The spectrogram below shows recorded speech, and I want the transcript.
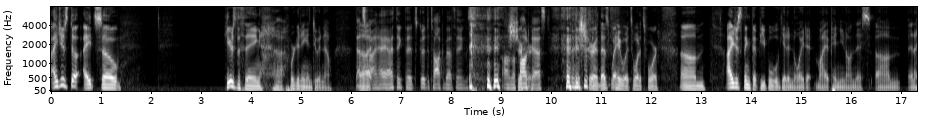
I just don't. I so. Here's the thing. Uh, we're getting into it now. that's Uh, fine hey i think that it's good to talk about things on the Sure. podcast sure, that's way it's what it's for. Um, I just think that people will get annoyed at my opinion on this, um, and I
